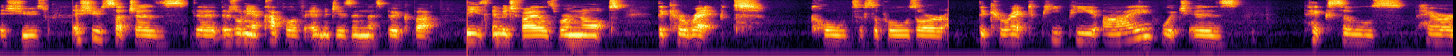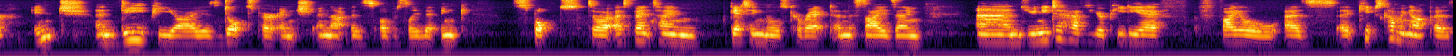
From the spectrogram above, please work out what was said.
issues. Issues such as the, there's only a couple of images in this book, but these image files were not the correct codes, I suppose, or the correct PPI, which is pixels per inch, and DPI is dots per inch, and that is obviously the ink spots. So I spent time getting those correct and the sizing, and you need to have your PDF file as it keeps coming up as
